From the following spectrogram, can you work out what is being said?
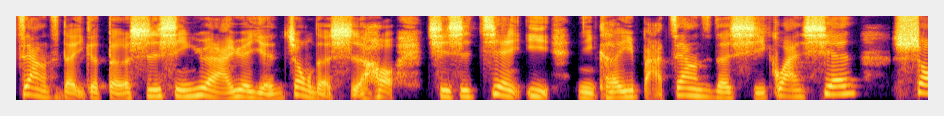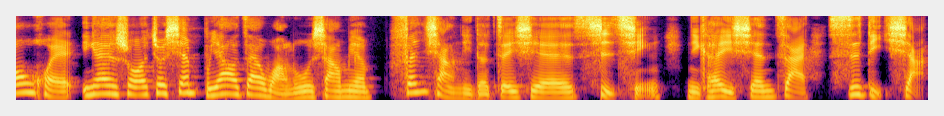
这样子的一个得失心越来越严重的时候，其实建议你可以把这样子的习惯先收回，应该说就先不要在网络上面分享你的这些事情，你可以先在私底下，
